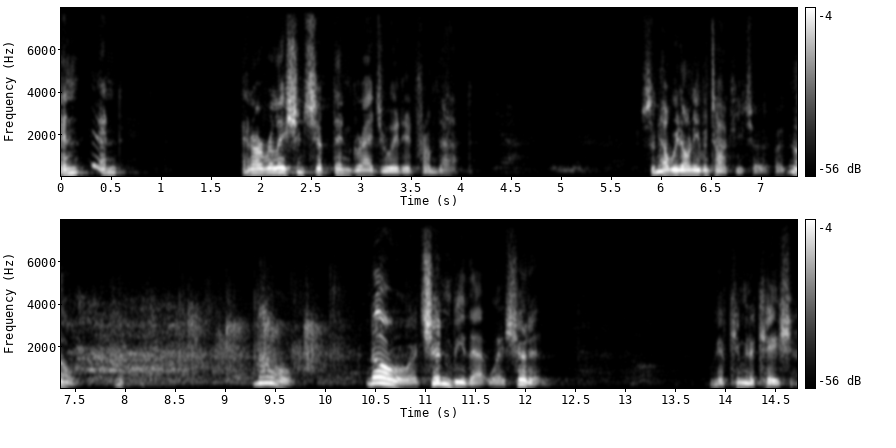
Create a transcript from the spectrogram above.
And, and, and our relationship then graduated from that. So now we don't even talk to each other. But no. No. No, it shouldn't be that way, should it? We have communication.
